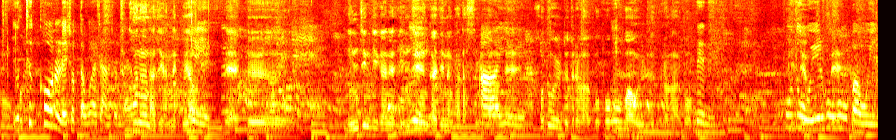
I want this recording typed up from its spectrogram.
뭐 이거 특허를 내셨다고 하지 않으셨나요? 특허는 아직 안 냈고요. 예, 예. 네, 그 인증 기간에서 인증까지는 받았습니다. 아, 예, 네, 예. 호두 오일도 들어가고 호호바 오일도 들어가고 네네. 호두 그죠? 오일, 네. 호호바 오일.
